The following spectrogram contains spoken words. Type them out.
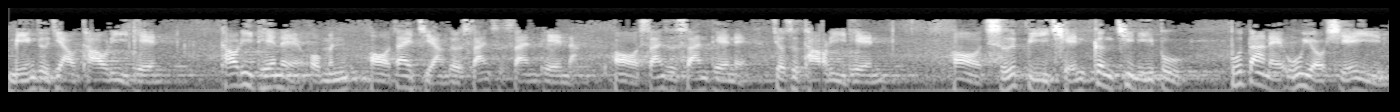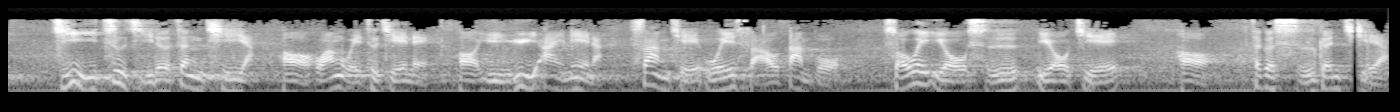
名字叫韬利天。韬利天呢，我们哦在讲的三十三天呐，哦三十三天呢就是韬利天，哦此比前更进一步，不但呢无有邪淫，给予自己的正妻呀，哦黄维之间呢，哦隐喻爱念呐，尚且微少淡薄，所谓有时有节，哦这个时跟节啊，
